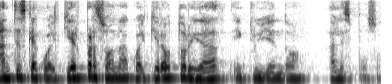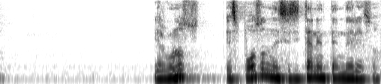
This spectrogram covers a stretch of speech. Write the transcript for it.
Antes que a cualquier persona, a cualquier autoridad, incluyendo al esposo. Y algunos esposos necesitan entender eso.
